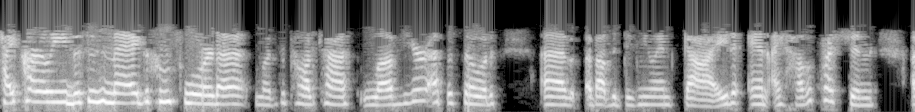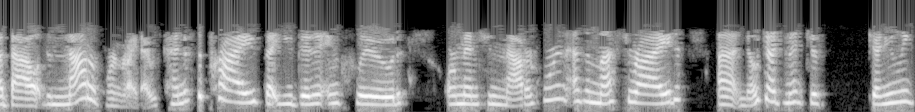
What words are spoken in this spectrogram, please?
Hi, Carlye. This is Meg from Florida. Love your podcast. Loved your episode uh, about the Disneyland guide. And I have a question about the Matterhorn ride. I was kind of surprised that you didn't include or mention Matterhorn as a must ride. Uh, no judgment, just genuinely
